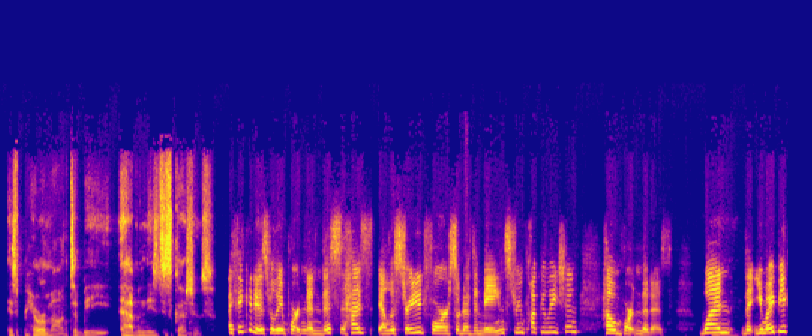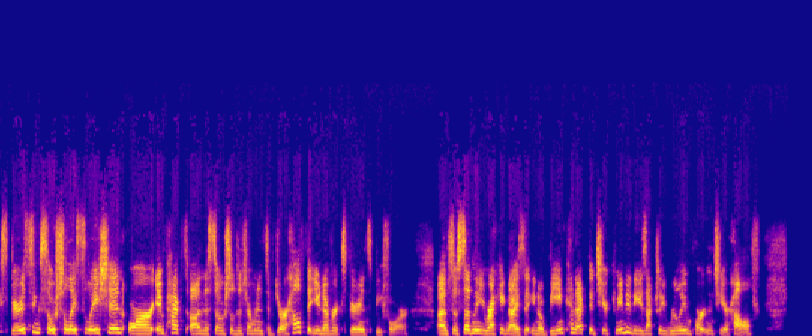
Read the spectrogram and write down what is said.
is paramount to be having these discussions. I think it is really important, and this has illustrated for sort of the mainstream population how important that is. One, that you might be experiencing social isolation or impact on the social determinants of your health that you never experienced before. Um, so suddenly you recognize that you know being connected to your community is actually really important to your health.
